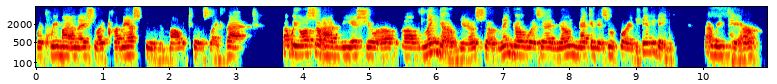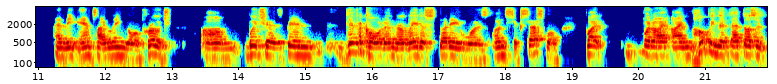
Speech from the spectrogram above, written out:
with remyelination, like clemastine and molecules like that. But we also have the issue of, of LINGO, you know, so LINGO was a known mechanism for inhibiting a repair and the anti-LINGO approach, um, which has been difficult and their latest study was unsuccessful. But but I, I'm hoping that that doesn't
